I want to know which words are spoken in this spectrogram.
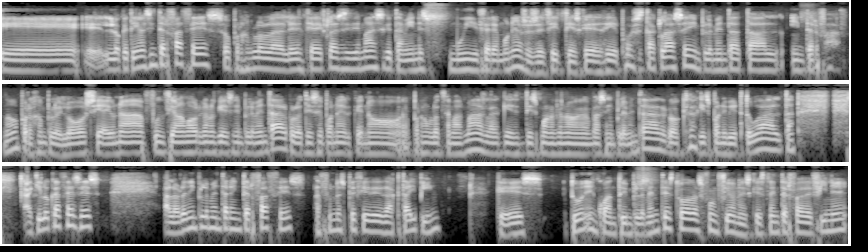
eh, lo que tienen las interfaces, o por ejemplo la herencia de clases y demás, es que también es muy ceremonioso. Es decir, tienes que decir, pues esta clase implementa tal interfaz, ¿no? Por ejemplo, y luego si hay una función a lo mejor que no quieres implementar, pues lo tienes que poner que no, por ejemplo, C++, la quieres poner que no vas a implementar, o que la quieres poner virtual, tal. Aquí lo que haces es, a la hora de implementar interfaces, hace una especie de duck typing, que es tú en cuanto implementes todas las funciones que esta interfaz define,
